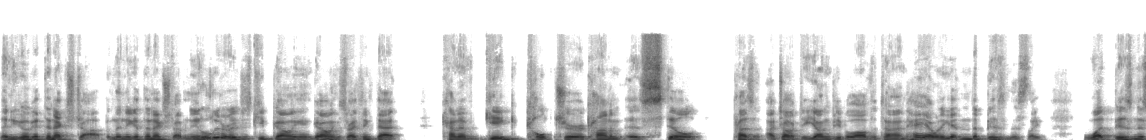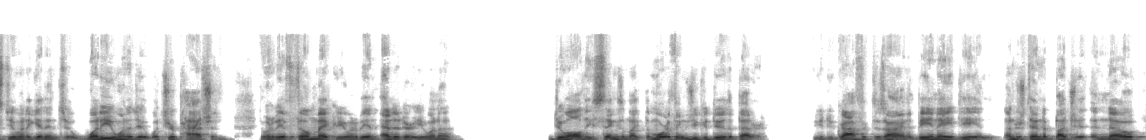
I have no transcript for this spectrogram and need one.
then you go get the next job and then you get the next job and you literally just keep going and going so i think that kind of gig culture economy is still present i talk to young people all the time hey i want to get into business like what business do you want to get into? What do you want to do? What's your passion? You want to be a filmmaker? You want to be an editor? You want to do all these things? I'm like, the more things you could do, the better. You can do graphic design and be an AD and understand the budget and know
